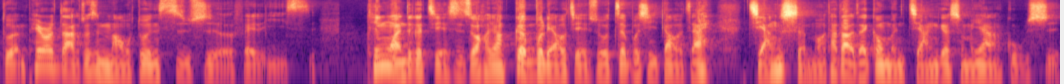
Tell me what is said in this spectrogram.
盾，paradox 就是矛盾似是而非的意思。听完这个解释之后，好像更不了解说这部戏到底在讲什么，他到底在跟我们讲一个什么样的故事。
